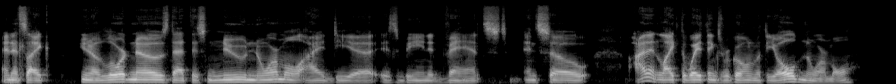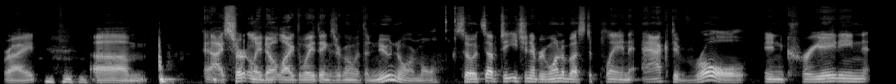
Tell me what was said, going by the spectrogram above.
And it's like, you know, Lord knows that this new normal idea is being advanced. And so I didn't like the way things were going with the old normal, right? um, and I certainly don't like the way things are going with the new normal. So it's up to each and every one of us to play an active role in creating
